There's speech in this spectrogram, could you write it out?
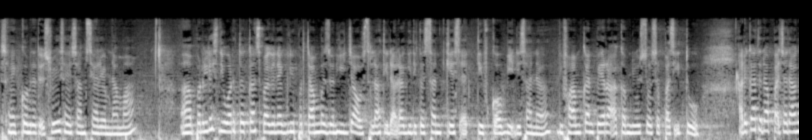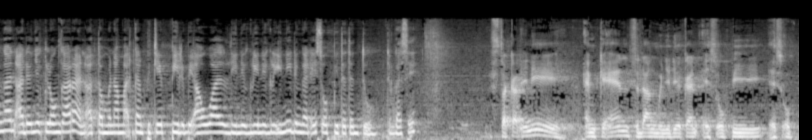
Assalamualaikum Datuk Seri, saya Samsi Arya Menama. Uh, Perlis diwartakan sebagai negeri pertama zon hijau setelah tidak lagi dikesan kes aktif COVID di sana. Difahamkan Perak akan menyusul selepas itu. Adakah terdapat cadangan adanya kelonggaran atau menamatkan PKP lebih awal di negeri-negeri ini dengan SOP tertentu? Terima kasih. Setakat ini MKN sedang menyediakan SOP SOP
